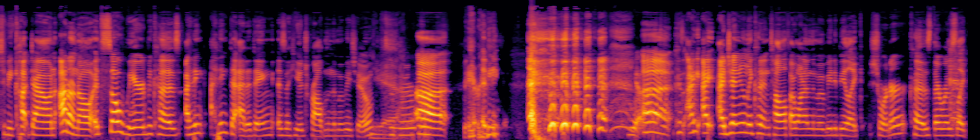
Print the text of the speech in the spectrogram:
to be cut down. I don't know. It's so weird because I think I think the editing is a huge problem in the movie too. Yeah. Uh, Very. yeah. Because uh, I, I I genuinely couldn't tell if I wanted the movie to be like shorter because there was like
